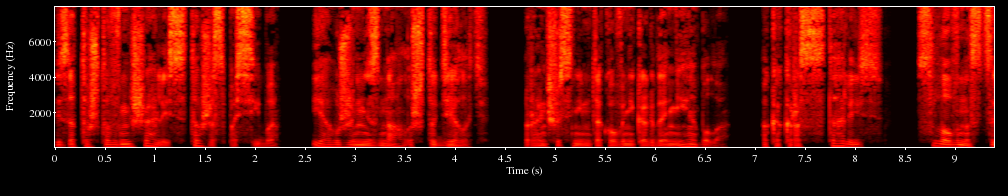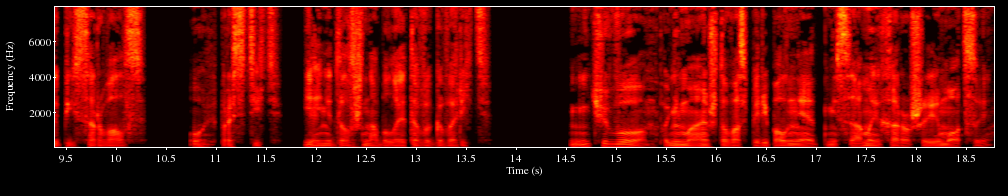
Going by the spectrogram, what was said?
«И за то, что вмешались, тоже спасибо. Я уже не знала, что делать. Раньше с ним такого никогда не было, а как расстались, словно с цепи сорвался. Ой, простите, я не должна была этого говорить. «Ничего, понимаю, что вас переполняют не самые хорошие эмоции».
